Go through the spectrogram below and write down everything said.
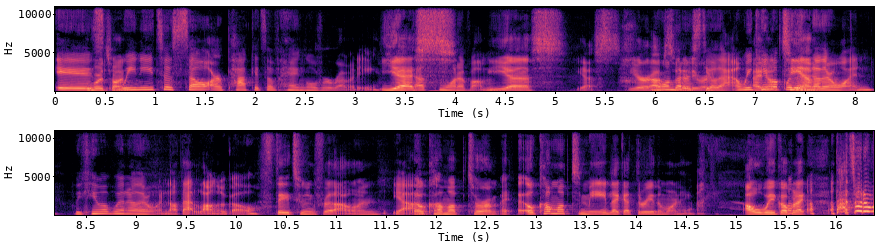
is one? we need to sell our packets of hangover remedy. Yes. That's one of them. Yes. Yes. You're No one absolutely better steal right. that. And we came up with TM. another one. We came up with another one not that long ago. Stay tuned for that one. Yeah. It'll come up to it'll come up to me like at three in the morning. I'll wake up like that's what it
